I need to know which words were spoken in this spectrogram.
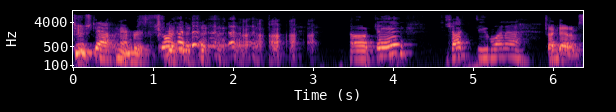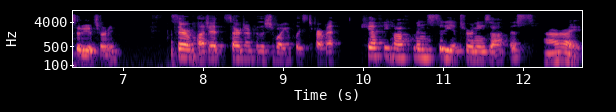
Two staff members. Okay, Chuck, do you want to? Chuck Adams, City Attorney. Sarah Blodgett, Sergeant for the Sheboygan Police Department. Kathy Hoffman, City Attorney's Office. All right.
